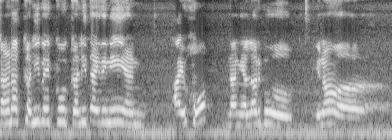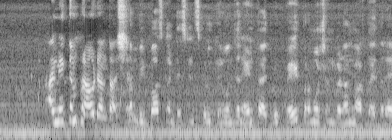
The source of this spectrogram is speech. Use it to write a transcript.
ಕನ್ನಡ ಕಲಿಬೇಕು ಕಲಿತಾ ಇದ್ದೀನಿ ಆ್ಯಂಡ್ ಐ ಹೋಪ್ ನಾನು ಎಲ್ಲರಿಗೂ you know I make them proud ಅಂತ ಅಷ್ಟೇ. ಮೇಡಮ್ ಬಿಗ್ ಬಾಸ್ ಕಂಟೆಸ್ಟೆಂಟ್ಸ್ಗಳು ಕೆಲವೊಂದು ಜನ ಹೇಳ್ತಾ ಇದ್ರು ಪೇಯ್ಡ್ ಪ್ರಮೋಷನ್ ಗಳನ್ನ ಮಾಡ್ತಾ ಇದ್ದಾರೆ.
